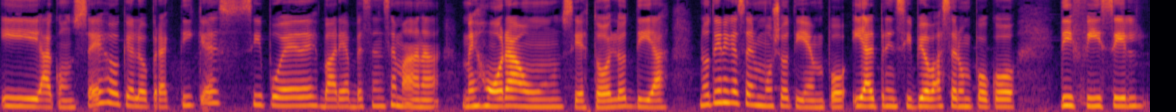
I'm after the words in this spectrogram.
Y aconsejo que lo practiques si puedes varias veces en semana, mejor aún si es todos los días. No tiene que ser mucho tiempo y al principio va a ser un poco difícil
